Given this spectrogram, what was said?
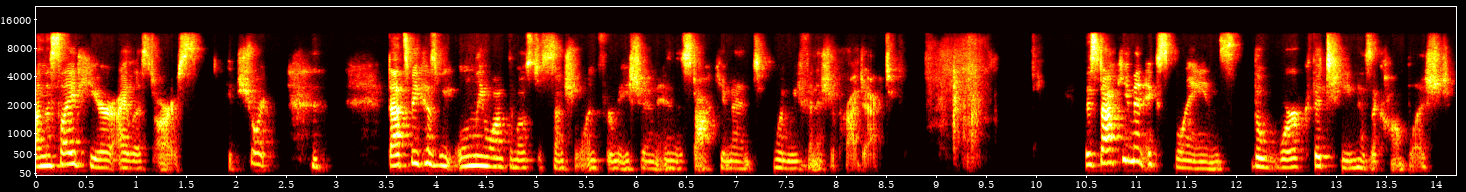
On the slide here, I list ours. It's short. That's because we only want the most essential information in this document when we finish a project. This document explains the work the team has accomplished,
